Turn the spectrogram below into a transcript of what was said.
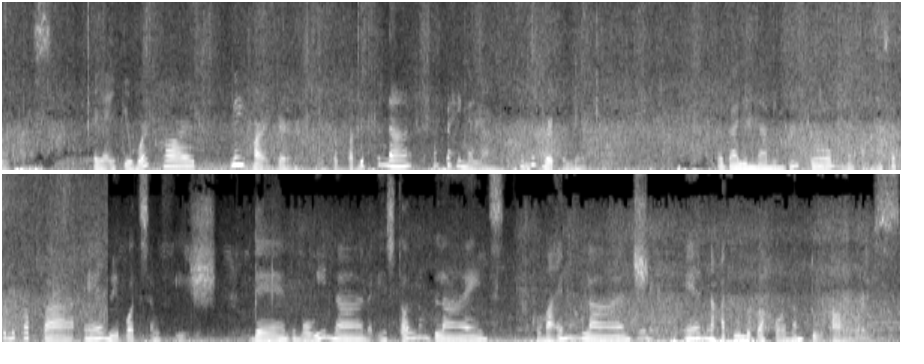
bukas. Kaya if you work hard, play harder. Pag pagod ka na, magpahinga lang. And then work ulit. Kagaling namin dito, pumunta kami sa Tulipapa and we bought some fish. Then, umuwi na, nag-install ng blinds, kumain ng lunch, and nakatulog ako ng 2 hours.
